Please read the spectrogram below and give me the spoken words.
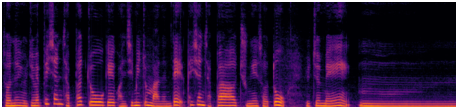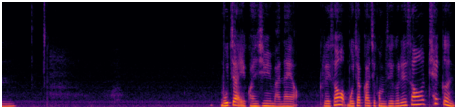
저는 요즘에 패션 자파 쪽에 관심이 좀 많은데 패션 자파 중에서도 요즘에 음... 모자에 관심이 많아요. 그래서 모자까지 검색을 해서 최근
